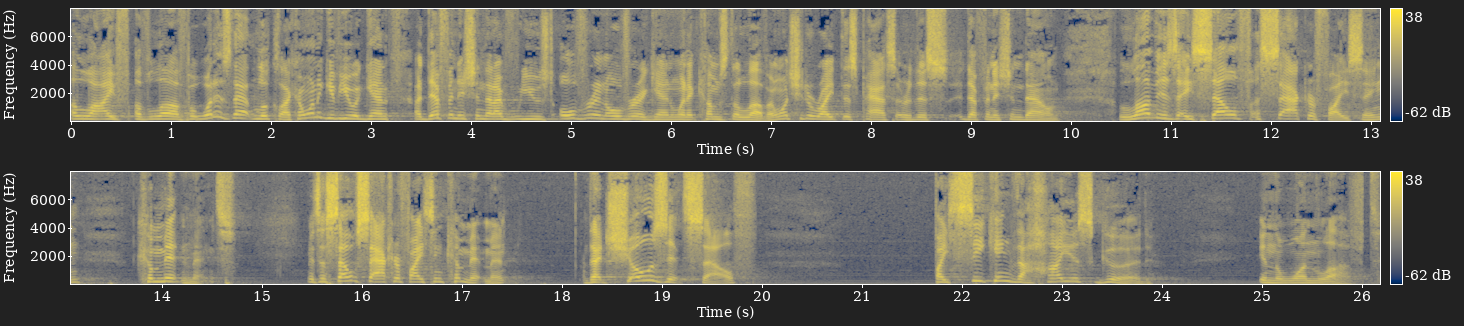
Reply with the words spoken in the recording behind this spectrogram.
a life of love. But what does that look like? I want to give you again a definition that I've used over and over again when it comes to love. I want you to write this pass or this definition down. Love is a self sacrificing, commitment. It's a self sacrificing commitment that shows itself by seeking the highest good in the one loved.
